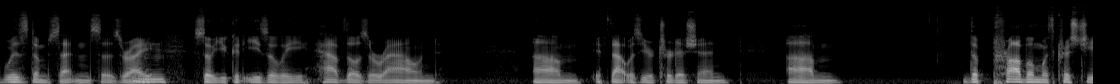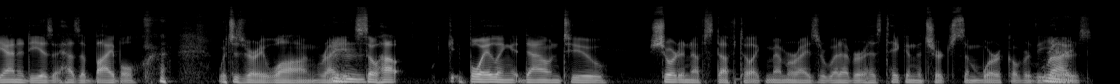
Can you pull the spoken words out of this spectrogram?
wisdom sentences, right? Mm-hmm. So you could easily have those around um, if that was your tradition. Um, the problem with Christianity is it has a Bible, which is very long, right? Mm-hmm. So how boiling it down to short enough stuff to like memorize or whatever has taken the church some work over the right. years.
